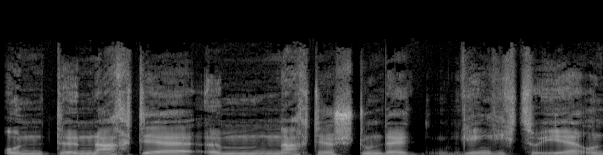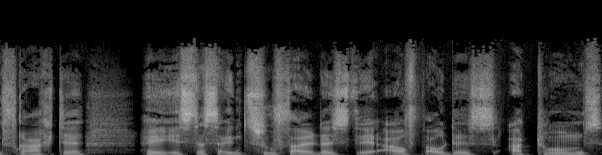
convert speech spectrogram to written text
Und äh, nach der ähm, nach der Stunde ging ich zu ihr und fragte, hey, ist das ein Zufall, dass der Aufbau des Atoms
